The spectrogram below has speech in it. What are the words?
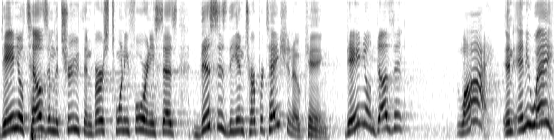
Daniel tells him the truth in verse 24, and he says, This is the interpretation, O king. Daniel doesn't lie in any way.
